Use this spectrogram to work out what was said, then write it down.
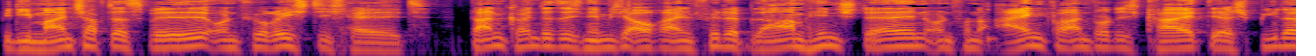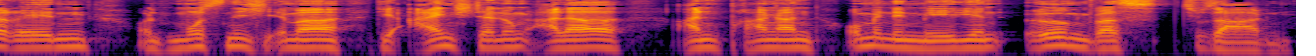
wie die Mannschaft das will und für richtig hält. Dann könnte sich nämlich auch ein Philipp Lahm hinstellen und von Eigenverantwortlichkeit der Spieler reden und muss nicht immer die Einstellung aller anprangern, um in den Medien irgendwas zu sagen.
